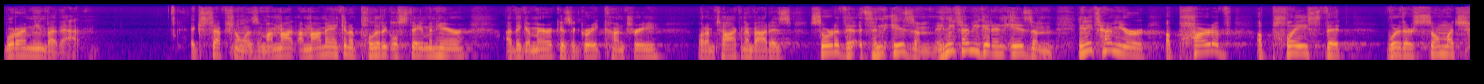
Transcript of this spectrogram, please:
What do I mean by that? Exceptionalism. I'm not, I'm not making a political statement here. I think America is a great country. What I'm talking about is sort of, it's an ism. Anytime you get an ism, anytime you're a part of a place that where there's so much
